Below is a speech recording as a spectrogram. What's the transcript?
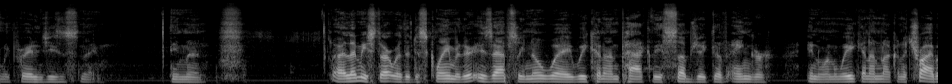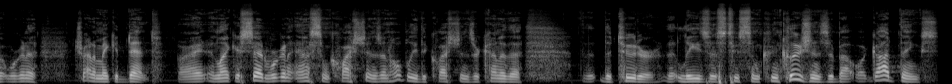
We pray it in Jesus' name. Amen. All right, let me start with a disclaimer. There is absolutely no way we can unpack the subject of anger in one week, and I'm not going to try, but we're going to try to make a dent. All right, and like I said, we're going to ask some questions, and hopefully the questions are kind of the, the, the tutor that leads us to some conclusions about what God thinks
